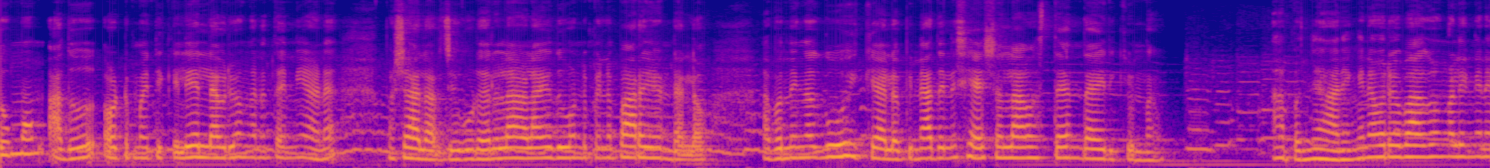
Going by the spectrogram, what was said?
തുമ്മും. അത് ഓട്ടോമാറ്റിക്കലി എല്ലാവരും അങ്ങനെ തന്നെയാണ്. പക്ഷെ അലർജി കൂടുതലുള്ള ആളായതുകൊണ്ട് പിന്നെ പറയണ്ടല്ലോ. അപ്പം നിങ്ങൾക്ക് ഊഹിക്കാമല്ലോ പിന്നെ അതിന് ശേഷമുള്ള അവസ്ഥ എന്തായിരിക്കും അപ്പം ഞാനിങ്ങനെ ഓരോ ഭാഗങ്ങൾ ഇങ്ങനെ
